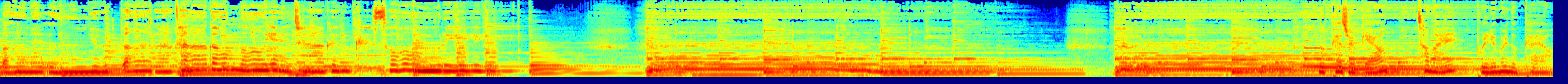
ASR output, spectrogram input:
마음의 음율 따라 다가온 너의 작은 그 소리 높여줄게요. 청하의 볼륨을 높여요.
